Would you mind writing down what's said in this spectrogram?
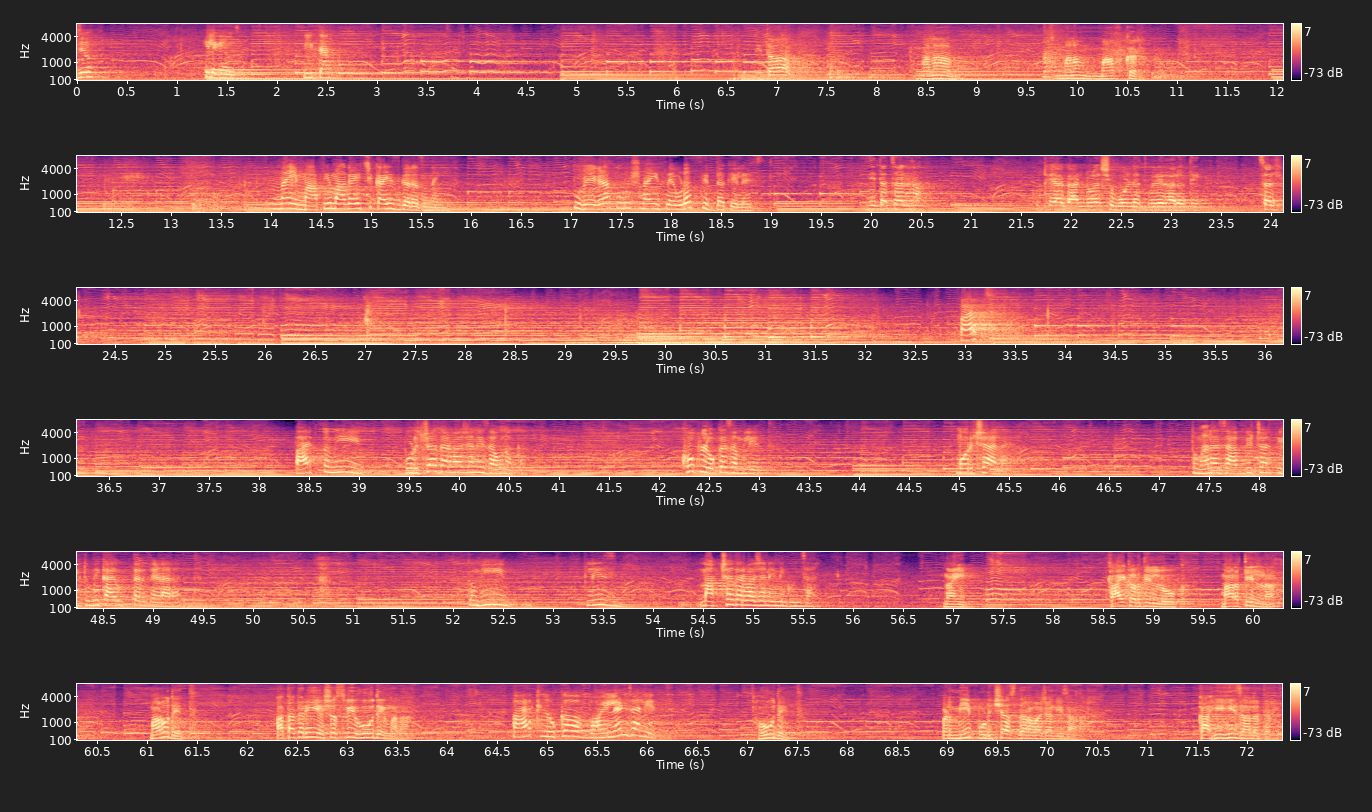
जो हिला घेऊन जा नीता नीता मला मला माफ कर. नाही माफी मागायची काहीच गरज नाही. तू वेगळा पुरुष नाहीस एवढंच सिद्ध केलंयस. नीता चल ना. कुठे या गांडोळाशी बोलण्यात वेळ घालवते. चल. तुम्ही पुढच्या दरवाजाने जाऊ नका. खूप लोक जमली आहेत. मोर्चा आलाय. तुम्हाला जाब विचारतील तुम्ही काय उत्तर देणार आहात? तुम्ही प्लीज मागच्या दरवाजाने निघून जा. नाही. काय करतील लोक? मारतील ना? मारू देत. आता तरी यशस्वी होऊ दे मला. पार्थ लोक व्हायलंट झाली आहेत. होऊ देत. पण मी पुढच्याच दरवाजाने जाणार. काहीही झालं तरी.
